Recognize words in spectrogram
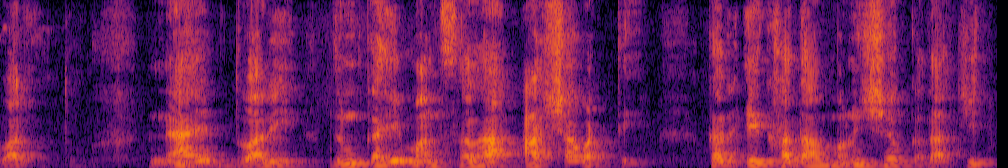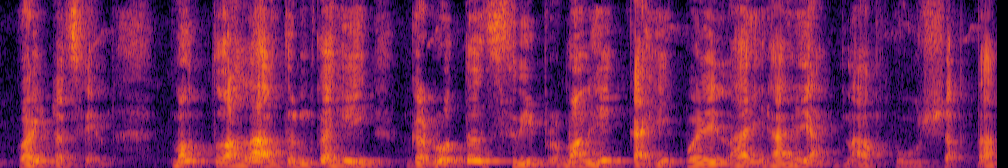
वागवतो न्यायाद्वारे जणू काही माणसाला आशा वाटते. कारण एखादा मनुष्य कदाचित वाईट असेल मग तुला अजून काही गरोदर स्त्रीप्रमाणे काही वेळेला ह्या यातना होऊ शकतात.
